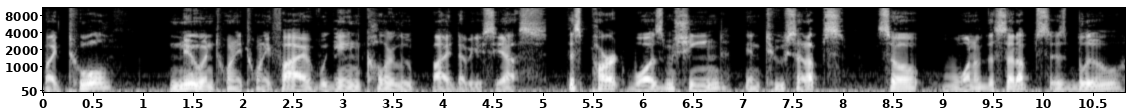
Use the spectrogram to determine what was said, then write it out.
by tool, New in 2025, we gained Color Loop by WCS. This part was machined in two setups. So one of the setups is blue,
